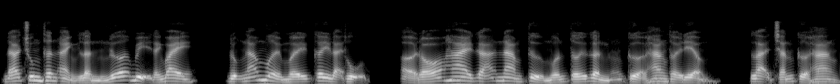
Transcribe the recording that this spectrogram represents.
đã trung thân ảnh lần nữa bị đánh bay, đụng ngã mười mấy cây đại thụ, ở đó hai gã nam tử muốn tới gần cửa hang thời điểm, lại chắn cửa hang.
